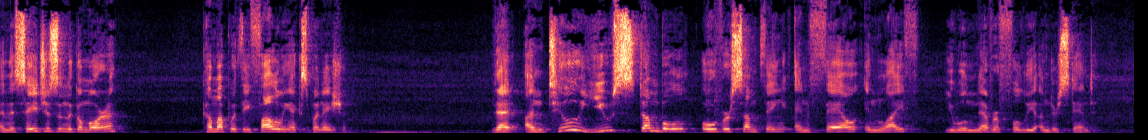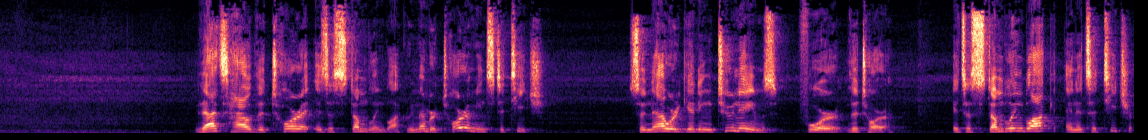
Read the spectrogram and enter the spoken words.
And the sages in the Gemara come up with the following explanation that until you stumble over something and fail in life, you will never fully understand it. That's how the Torah is a stumbling block. Remember, Torah means to teach. So now we're getting two names for the Torah it's a stumbling block and it's a teacher.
